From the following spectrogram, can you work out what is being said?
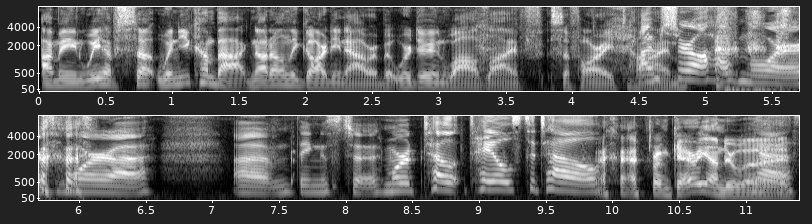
I mean, we have so when you come back, not only gardening hour, but we're doing wildlife safari time. I'm sure I'll have more more uh, um, things to more tell tales to tell. from Carrie Underwood. Yes.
